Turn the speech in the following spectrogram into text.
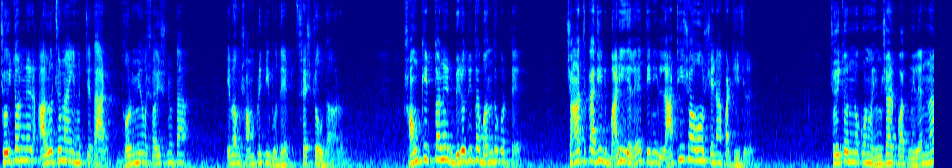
চৈতন্যের আলোচনাই হচ্ছে তার ধর্মীয় সহিষ্ণুতা এবং সম্প্রীতিবোধের শ্রেষ্ঠ উদাহরণ। সংকীর্তনের বিরোধিতা বন্ধ করতে চাঁদ কাজীর বাড়ি গেলে তিনি লাঠিসহ সেনা পাঠিয়েছিলেন। চৈতন্য কোনো হিংসার পথ নিলেন না,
